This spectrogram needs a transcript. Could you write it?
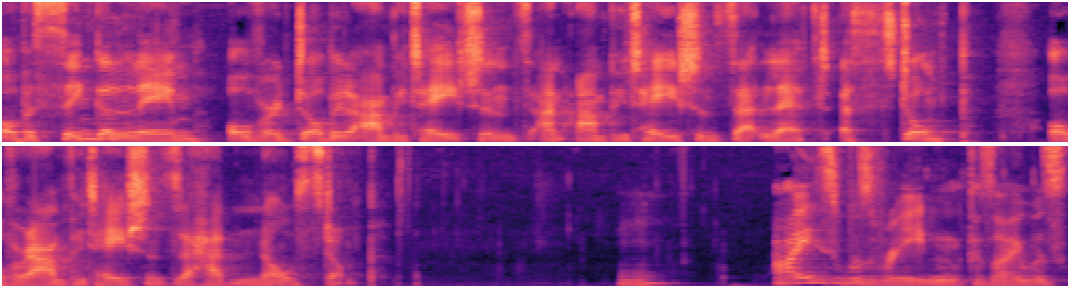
of a single limb over double amputations, and amputations that left a stump over amputations that had no stump. I was reading because I was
